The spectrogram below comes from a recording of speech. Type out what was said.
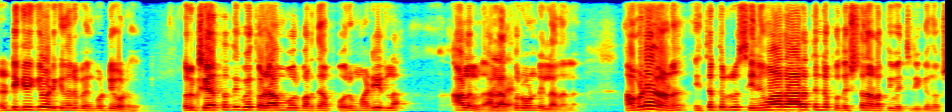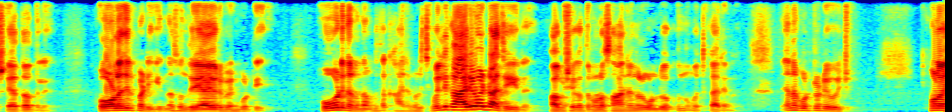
ഡിഗ്രിക്ക് പഠിക്കുന്ന ഒരു പെൺകുട്ടിയോട് ഒരു ക്ഷേത്രത്തിൽ പോയി തൊഴാൻ പോലും പറഞ്ഞാൽ പോലും മടിയുള്ള ആളുണ്ട്. അല്ലാത്തവരുകൊണ്ടില്ല എന്നല്ല അവിടെയാണ് ഇത്തരത്തിലൊരു സിനിമാ താരത്തിന്റെ പ്രതിഷ്ഠ നടത്തി വെച്ചിരിക്കുന്ന ക്ഷേത്രത്തിൽ കോളേജിൽ പഠിക്കുന്ന സുന്ദരിയായ ഒരു പെൺകുട്ടി ഓടി നടന്ന് അവിടുത്തെ കാര്യങ്ങൾ ചെയ്യും വലിയ കാര്യമായിട്ടാണ് ചെയ്യുന്നത്. അഭിഷേകത്തിനുള്ള സാധനങ്ങൾ കൊണ്ടുവെക്കുന്നു മറ്റു കാര്യങ്ങൾ. ഞാൻ ആ കുട്ടിയോട് ചോദിച്ചു മോളെ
